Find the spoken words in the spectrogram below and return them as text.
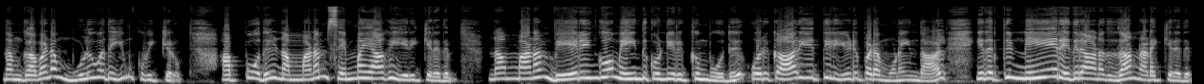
நம் கவனம் முழுவதையும் குவிக்கிறோம். அப்போது நம் மனம் செம்மையாக இருக்கிறது. நம் மனம் வேறெங்கோ மேய்ந்து கொண்டிருக்கும் போது ஒரு காரியத்தில் ஈடுபட முனைந்தால் இதற்கு நேர் எதிரானதுதான் நடக்கிறது.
